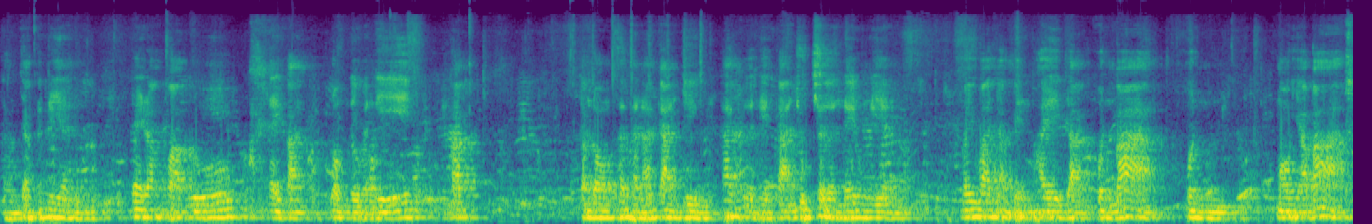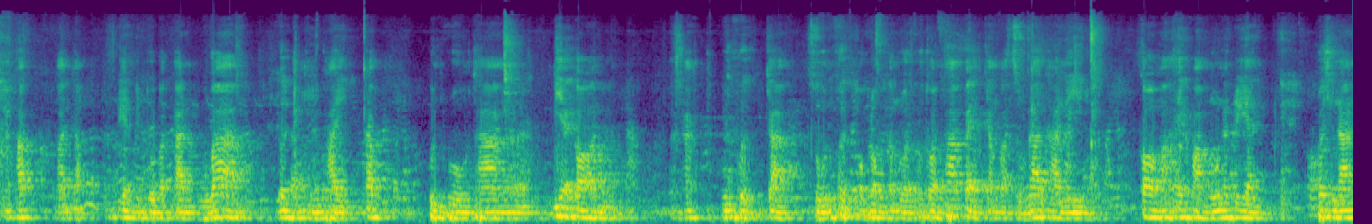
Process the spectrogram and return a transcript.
หลังจากนักเรียนได้รับความรู้ในการอบรมในวันนี้นะครับจำลองสถานการณ์จริง ถ้าเกิดเหตุการณ์ฉุกเฉินในโรงเรียน ไม่ว่าจะเป็นภัยจากคนบ้า คนเมายาบ้านะครับมาจับนักเรียนเป็นตัวประกันหรือว่าเกิดอัคคีภัยครับ คุณครูทางวิทยากรนะครับครูฝึกจากศูนย์ฝึกอบรมตำรวจภูธรภาค8จังหวัดสุราษฎร์ธานี ก็มาให้ความรู้นักเรียน เพราะฉะนั้น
